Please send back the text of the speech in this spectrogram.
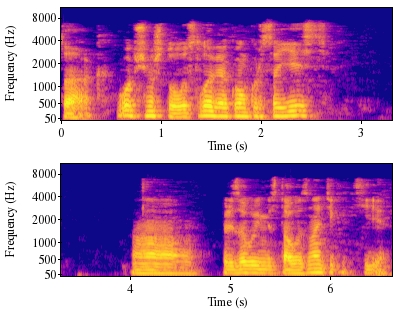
Так, в общем что, условия конкурса есть. А, призовые места вы знаете какие.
